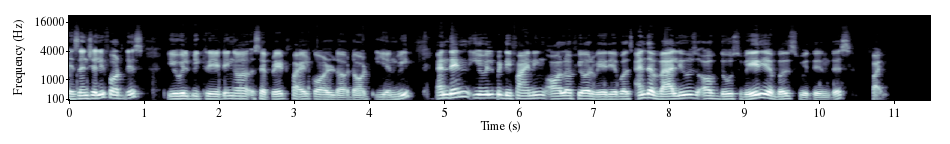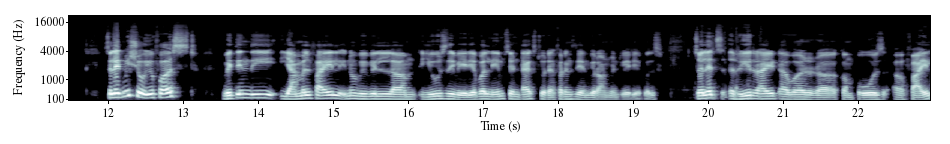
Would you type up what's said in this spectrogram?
essentially for this you will be creating a separate file called uh, .env and then you will be defining all of your variables and the values of those variables within this file. So let me show you first Within the YAML file, you know, we will um, use the variable name syntax to reference the environment variables. So let's rewrite our uh, compose uh, file.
